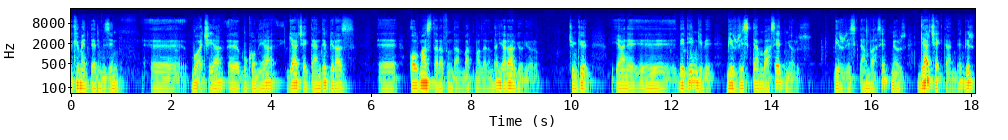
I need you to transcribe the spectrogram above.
hükümetlerimizin e, bu açıya, e, bu konuya gerçekten de biraz e, olmaz tarafından bakmalarında yarar görüyorum. Çünkü yani e, dediğim gibi bir riskten bahsetmiyoruz. Bir riskten bahsetmiyoruz. Gerçekten de bir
